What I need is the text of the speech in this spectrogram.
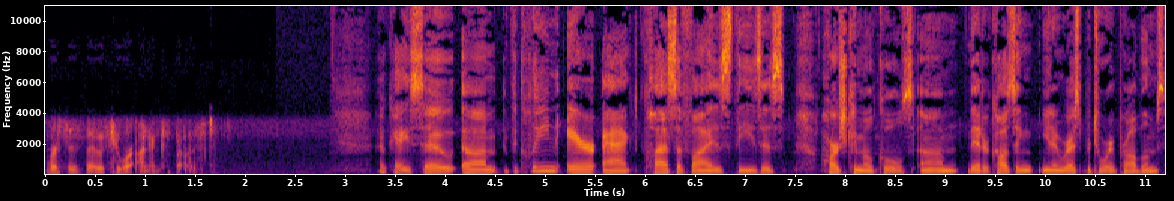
versus those who were unexposed. Okay, so um, the Clean Air Act classifies these as harsh chemicals um, that are causing, you know, respiratory problems.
